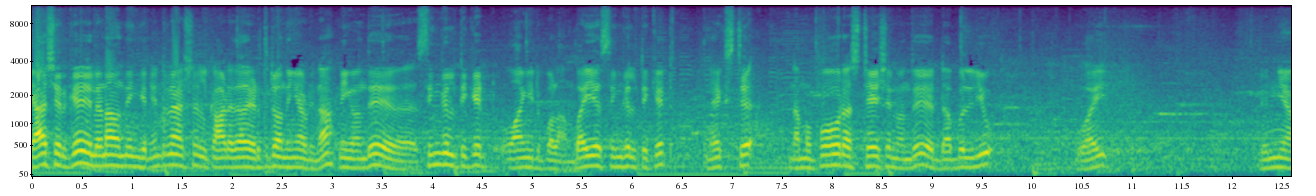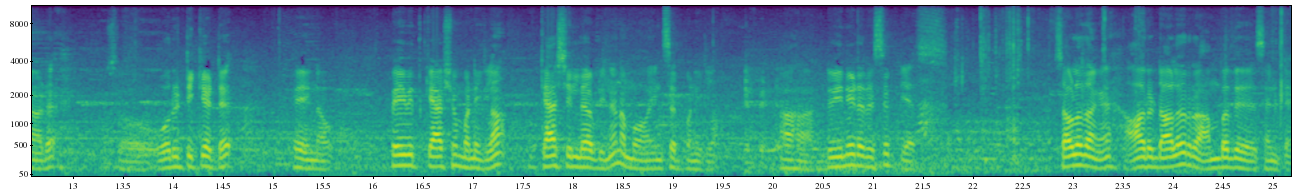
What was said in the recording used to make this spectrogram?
கேஷ் இருக்குது இல்லைனா வந்து இங்கே இன்டர்நேஷனல் கார்டு ஏதாவது எடுத்துகிட்டு வந்தீங்க அப்படின்னா நீங்கள் வந்து சிங்கிள் டிக்கெட் வாங்கிட்டு போகலாம் buy a single ticket next நம்ம போகிற ஸ்டேஷன் வந்து டபுள்யூ ஒய் வின்யார்டு ஸோ ஒரு ticket hey now pay with கேஷும் பண்ணிக்கலாம். கேஷ் இல்லை அப்படின்னா நம்ம இன்சர்ட் பண்ணிக்கலாம். ஆஹா do you need a receipt yes so அவ்வளோதாங்க ஆறு டாலர் ஐம்பது சென்ட்டு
